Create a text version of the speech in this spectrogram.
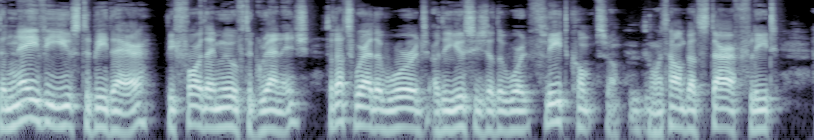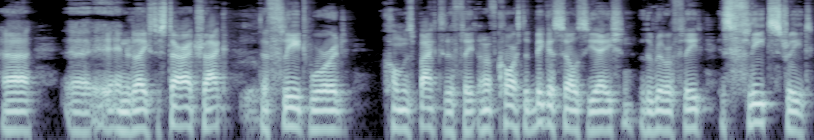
the Navy used to be there before they moved to Greenwich. So that's where the word or the usage of the word fleet comes from. Mm-hmm. So when we're talking about Starfleet, uh, uh, in relation to Star Trek, the fleet word comes back to the fleet. And of course, the big association with the River Fleet is Fleet Street,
